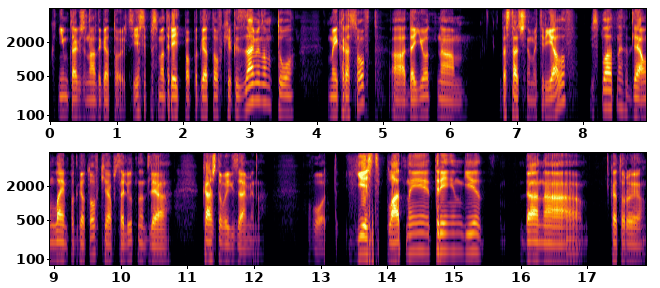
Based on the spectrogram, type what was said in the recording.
к ним также надо готовиться. Если посмотреть по подготовке к экзаменам, то Microsoft а, дает нам достаточно материалов бесплатных для онлайн-подготовки абсолютно для каждого экзамена. Вот. Есть платные тренинги да, на, которые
